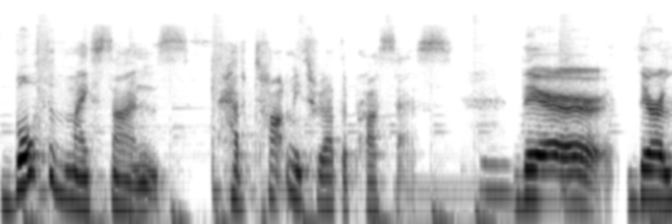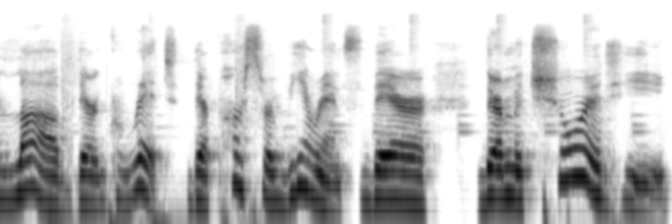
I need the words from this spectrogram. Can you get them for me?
both of my sons have taught me throughout the process. Mm. their their love their grit their perseverance their their maturity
